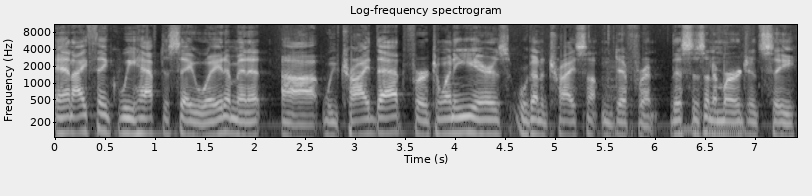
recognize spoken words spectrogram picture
And I think we have to say, wait a minute, uh, we've tried that for 20 years. We're going to try something different. This is an emergency,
